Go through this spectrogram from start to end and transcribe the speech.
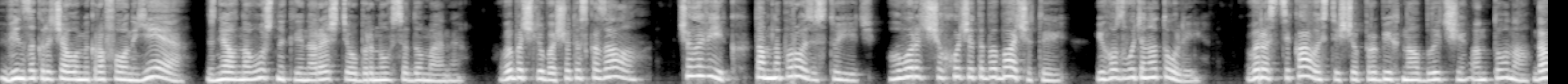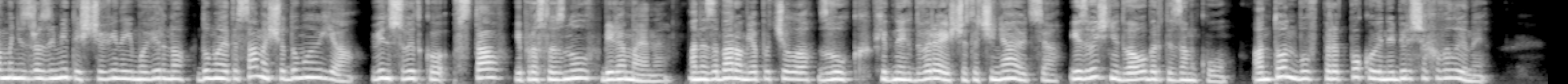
Він закричав у мікрофон Є. зняв навушники і нарешті обернувся до мене. Вибач, Люба, що ти сказала? Чоловік, там на порозі стоїть. Говорить, що хоче тебе бачити. Його звуть Анатолій. Вираз цікавості, що пробіг на обличчі Антона, дав мені зрозуміти, що він, ймовірно, думає те саме, що думаю я. Він швидко встав і прослизнув біля мене. А незабаром я почула звук вхідних дверей, що зачиняються, і звичні два оберти замку. Антон був перед покою не більше хвилини,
